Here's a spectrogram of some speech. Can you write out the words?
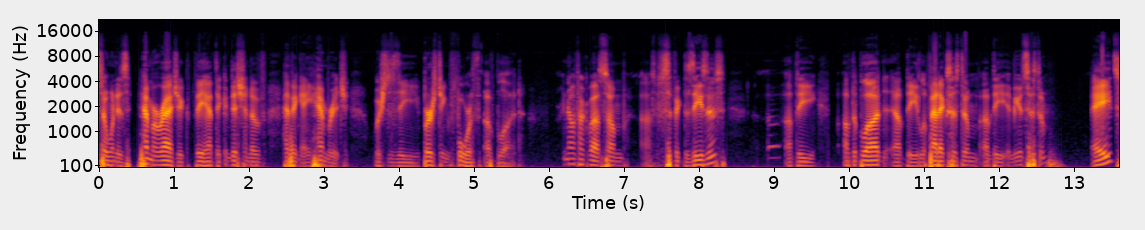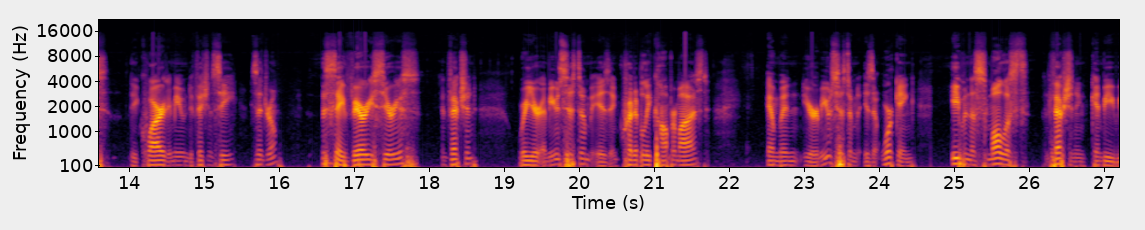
someone is hemorrhagic, they have the condition of having a hemorrhage, which is the bursting forth of blood. Now I'll talk about some uh, specific diseases of the of the blood, of the lymphatic system, of the immune system. AIDS, the acquired immune deficiency syndrome. This is a very serious infection where your immune system is incredibly compromised, and when your immune system isn't working, even the smallest infection can be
